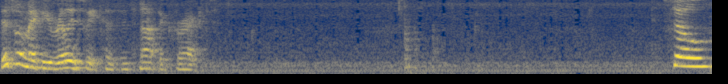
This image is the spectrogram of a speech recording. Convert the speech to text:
This one might be really sweet because it's not the correct. So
